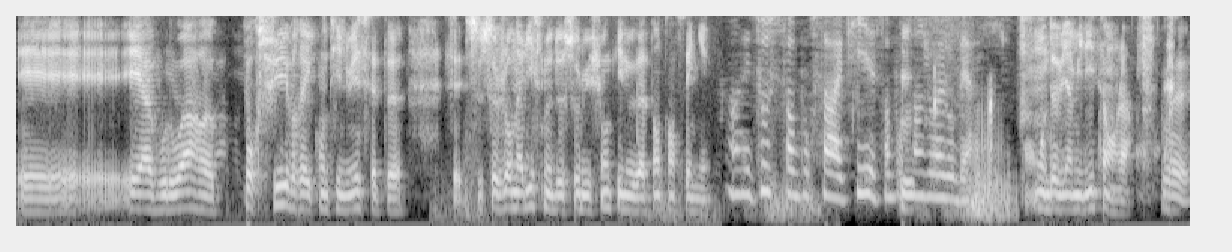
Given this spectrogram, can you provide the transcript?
et, à vouloir euh, poursuivre et continuer cette, ce journalisme de solution qui nous a tant enseigné. On est tous 100% acquis et 100% Joël Aubert ici. On devient militant là. Ouais,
